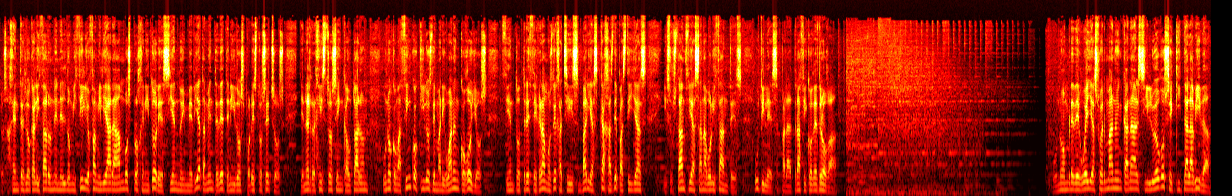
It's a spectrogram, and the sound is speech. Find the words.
Los agentes localizaron en el domicilio familiar a ambos progenitores, siendo inmediatamente detenidos por estos hechos, y en el registro se incautaron 1,5 kilos de marihuana en cogollos, 113 gramos de hachís, varias cajas de pastillas y sustancias anabolizantes, útiles para el tráfico de droga. Un hombre degüella a su hermano en Canals y luego se quita la vida.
